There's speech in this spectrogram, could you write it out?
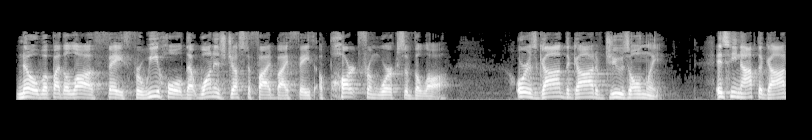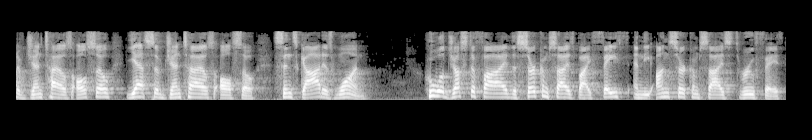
No, but by the law of faith, for we hold that one is justified by faith apart from works of the law. Or is God the God of Jews only? Is he not the God of Gentiles also? Yes, of Gentiles also, since God is one. Who will justify the circumcised by faith and the uncircumcised through faith?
